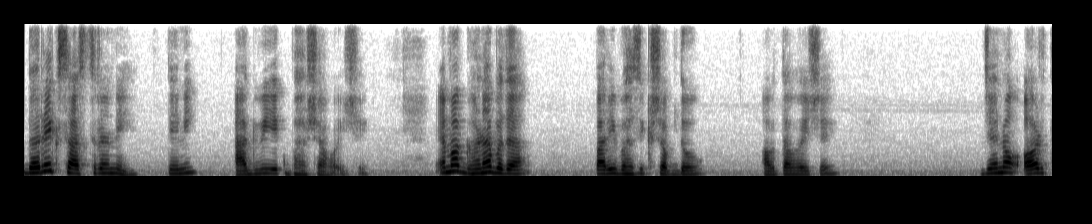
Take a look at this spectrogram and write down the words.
દરેક શાસ્ત્રને તેની આગવી એક ભાષા હોય છે. એમાં ઘણા બધા પારિભાષિક શબ્દો આવતા હોય છે. જેનો અર્થ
